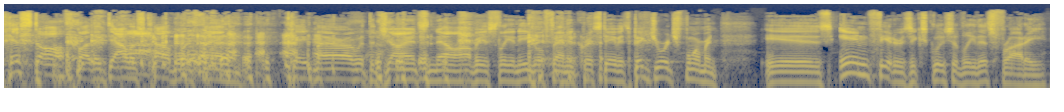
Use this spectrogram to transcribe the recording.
pissed off by the Dallas Cowboy fan, Kate Mara with the Giants, and now obviously an Eagle fan, and Khris Davis. Big George Foreman is in theaters exclusively this Friday,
